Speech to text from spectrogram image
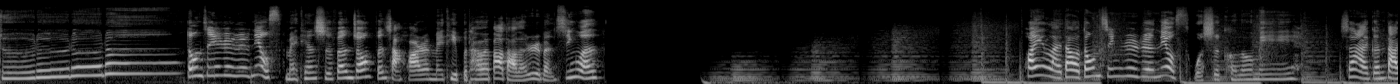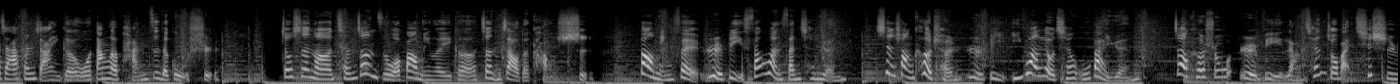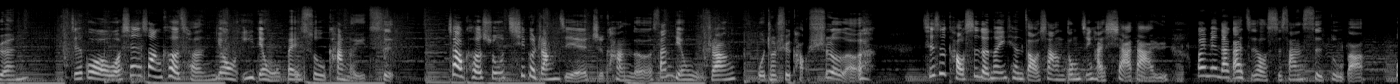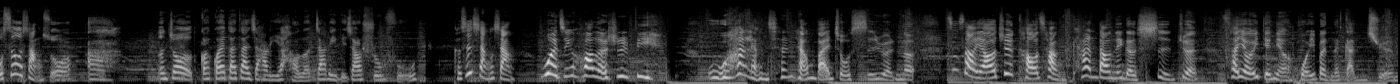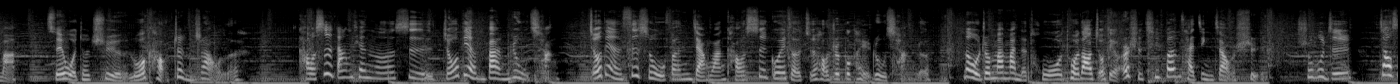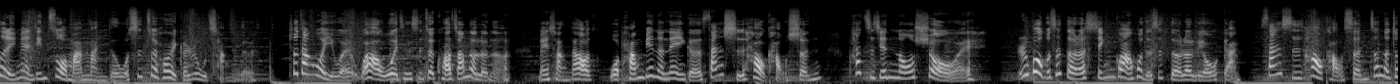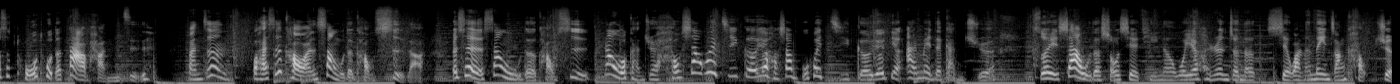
嘟嘟嘟嘟！东京日日 news 每天十分钟，分享华人媒体不太会报道的日本新闻。欢迎来到东京日日 news，我是可露咪。先来跟大家分享一个我当了盘子的故事。就是呢，前阵子我报名了一个证照的考试，报名费日币三万三千元，线上课程日币一万六千五百元，教科书日币两千九百七十元。结果我线上课程用一点五倍速看了一次，教科书七个章节只看了三点五章，我就去考试了。其实考试的那一天早上，东京还下大雨，外面大概只有十三四度吧。我是有想说啊，那就乖乖待在家里好了，家里比较舒服。可是想想，我已经花了日币五万两千两百九十元了，至少也要去考场看到那个试卷，才有一点点回本的感觉嘛。所以我就去裸考证照了。考试当天呢是九点半入场，九点四十五分讲完考试规则之后就不可以入场了。那我就慢慢的拖拖到九点二十七分才进教室。殊不知教室里面已经坐满满的，我是最后一个入场的。就当我以为哇，我已经是最夸张的了呢，没想到我旁边的那个三十号考生，他直接 no show 哎！如果不是得了新冠或者是得了流感，三十号考生真的就是妥妥的大盘子。反正我还是考完上午的考试啦，而且上午的考试让我感觉好像会及格，又好像不会及格，有点暧昧的感觉。所以下午的手写题呢，我也很认真的写完了那一张考卷。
